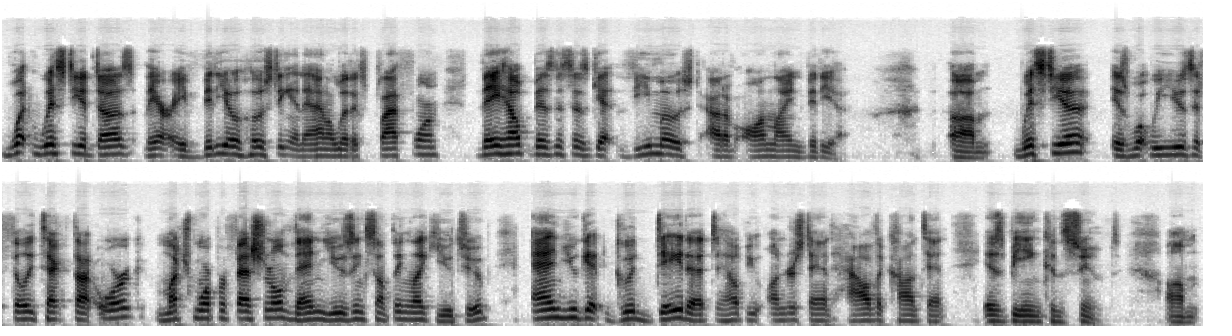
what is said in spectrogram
what Wistia does, they are a video hosting and analytics platform. They help businesses get the most out of online video. Um, Wistia is what we use at phillytech.org, much more professional than using something like YouTube, and you get good data to help you understand how the content is being consumed. Um,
